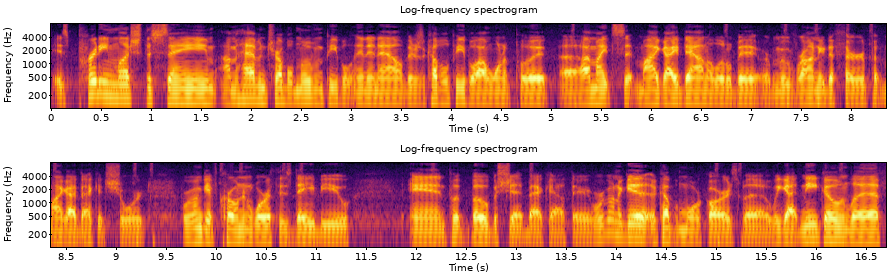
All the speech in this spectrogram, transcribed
is pretty much the same. I'm having trouble moving people in and out. There's a couple people I want to put. Uh, I might sit my guy down a little bit or move Ronny to third, put my guy back at short. We're going to give Cronenworth his debut and put Bo Bichette back out there. We're going to get a couple more cards, but uh, we got Niko in left,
